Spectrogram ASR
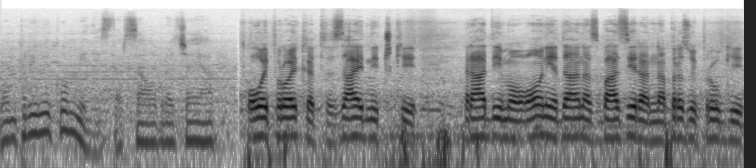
ovom prilikom ministar saobraćaja. Ovoj projekat zajednički radimo, on je danas baziran na brzoj prugi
